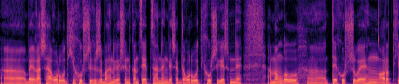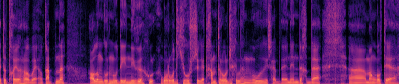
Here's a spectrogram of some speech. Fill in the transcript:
байгаша горбодки хуршыгы же баханга шин концепцияның гашабда горбодки хуршыгы шимне монгол те хуршы байхын арат кетет хайыр хабай катна гурнуды ниги горбодки хуршыгы хамтыр олжы хилын уы шабда. Эненде хда монголте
